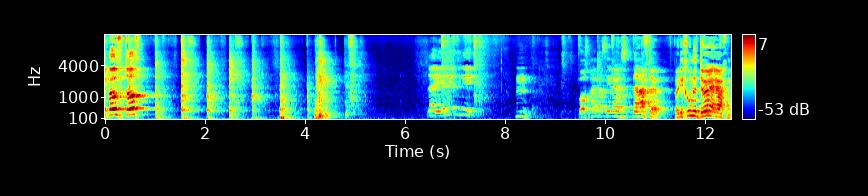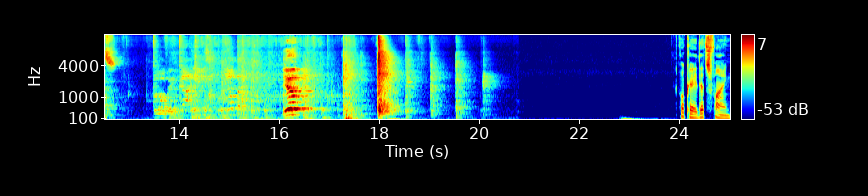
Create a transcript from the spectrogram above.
Hierboven toch? Nee, hier ligt hij niet. Hmm. Volgens mij was die ergens daarachter. Bij die groene deur ergens. Geloof ik. Yo. Okay, that's fine.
